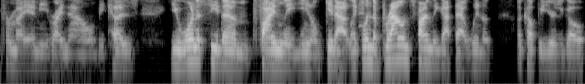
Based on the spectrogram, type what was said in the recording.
for Miami right now because you want to see them finally, you know, get out. Like when the Browns finally got that win a, a couple years ago,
